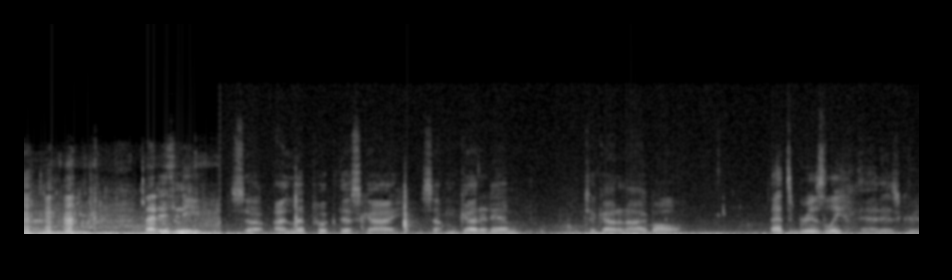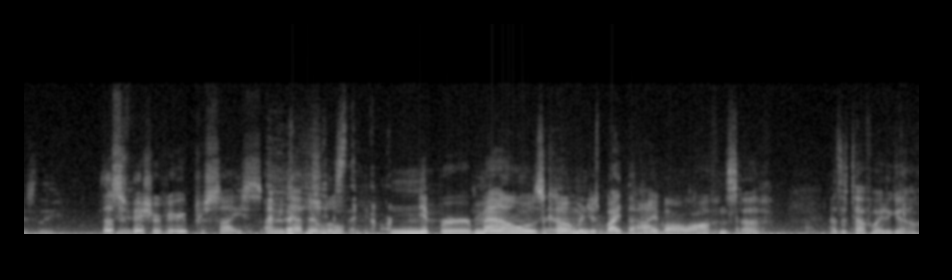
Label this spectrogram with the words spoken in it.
That is neat. So I lip hooked this guy. Something gutted him, took out an eyeball. That's grizzly. That is grizzly. Those Yeah. fish are very precise. I mean, to have their Yes, little nipper mouths Yeah. come and just bite the eyeball off and stuff. That's a tough way to go.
